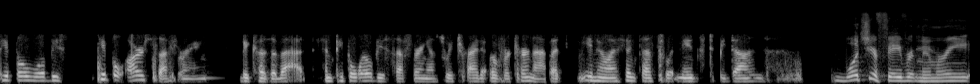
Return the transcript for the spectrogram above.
people will be, people are suffering because of that. And people will be suffering as we try to overturn that. But, you know, I think that's what needs to be done what's your favorite memory?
